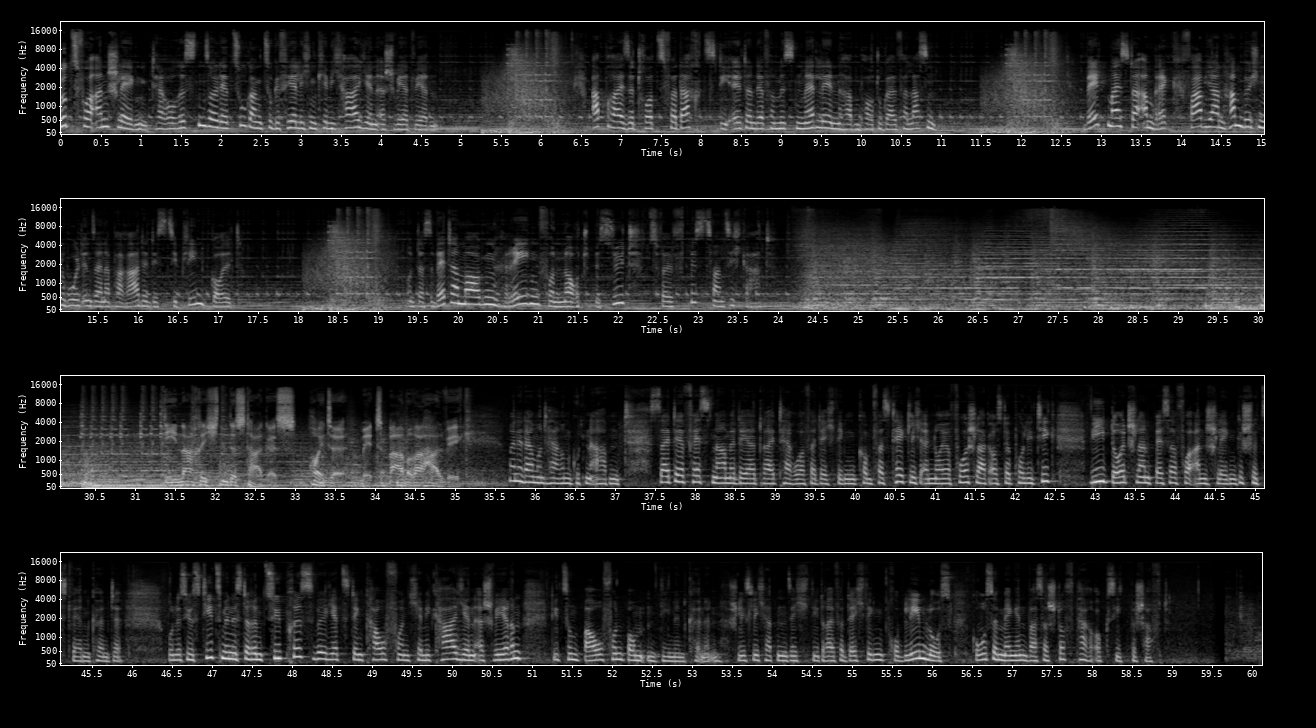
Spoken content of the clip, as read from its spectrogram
Schutz vor Anschlägen. Terroristen soll der Zugang zu gefährlichen Chemikalien erschwert werden. Abreise trotz Verdachts. Die Eltern der vermissten Madeleine haben Portugal verlassen. Weltmeister am Reck. Fabian Hambüchen holt in seiner Paradedisziplin Gold. Und das Wetter morgen Regen von Nord bis Süd, 12 bis 20 Grad. Nachrichten des Tages. Heute mit Barbara Hallweg. Meine Damen und Herren, guten Abend. Seit der Festnahme der drei Terrorverdächtigen kommt fast täglich ein neuer Vorschlag aus der Politik, wie Deutschland besser vor Anschlägen geschützt werden könnte. Bundesjustizministerin Zypris will jetzt den Kauf von Chemikalien erschweren, die zum Bau von Bomben dienen können. Schließlich hatten sich die drei Verdächtigen problemlos große Mengen Wasserstoffperoxid beschafft.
